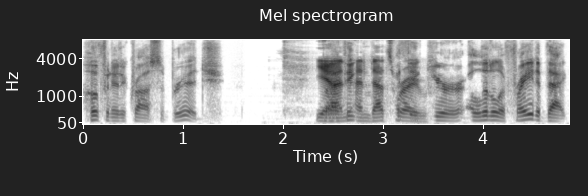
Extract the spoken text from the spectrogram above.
hoofing it across the bridge. Yeah, I and, think- and that's I where I, think you're a little afraid of that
